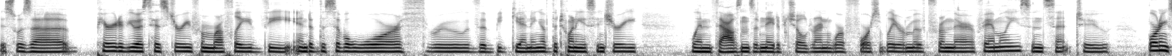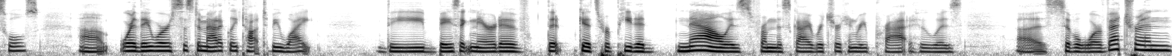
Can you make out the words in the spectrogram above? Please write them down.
This was a period of U.S. history from roughly the end of the Civil War through the beginning of the 20th century when thousands of Native children were forcibly removed from their families and sent to boarding schools uh, where they were systematically taught to be white. The basic narrative that gets repeated now is from this guy, Richard Henry Pratt, who was a Civil War veteran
